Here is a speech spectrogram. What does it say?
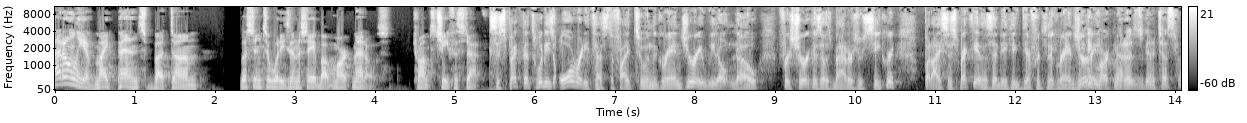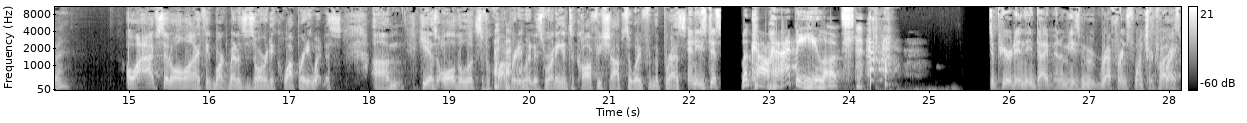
not only of Mike Pence, but um, listen to what he's going to say about Mark Meadows, Trump's chief of staff. I suspect that's what he's already testified to in the grand jury. We don't know for sure because those matters are secret, but I suspect he hasn't said anything different to the grand Do you jury. think Mark Meadows is going to testify? Oh, I've said all along, I think Mark Meadows is already a cooperating witness. Um, he has all the looks of a cooperating witness, running into coffee shops away from the press. And he's just Look how happy he looks. disappeared in the indictment. I mean, he's referenced once or twice, Right.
